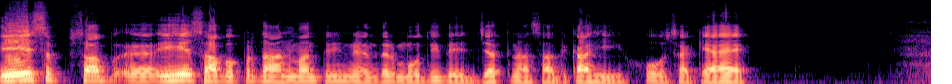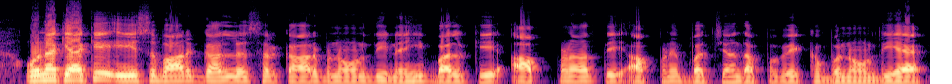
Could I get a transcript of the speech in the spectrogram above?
ਇਸ ਸਭ, ਇਹ ਸਭ ਪ੍ਰਧਾਨ ਮੰਤਰੀ ਨਰਿੰਦਰ ਮੋਦੀ ਦੇ ਯਤਨਾਂ ਸਦਕਾ ਹੀ ਹੋ ਸਕਿਆ ਹੈ। ਉਹਨਾਂ ਕਿਹਾ ਕਿ ਇਸ ਵਾਰ ਗੱਲ ਸਰਕਾਰ ਬਣਾਉਣ ਦੀ ਨਹੀਂ, ਬਲਕਿ ਆਪਣਾ ਤੇ ਆਪਣੇ ਬੱਚਿਆਂ ਦਾ ਭਵਿੱਖ ਬਣਾਉਣ ਦੀ ਹੈ।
